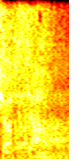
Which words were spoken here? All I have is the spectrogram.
Shut down.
